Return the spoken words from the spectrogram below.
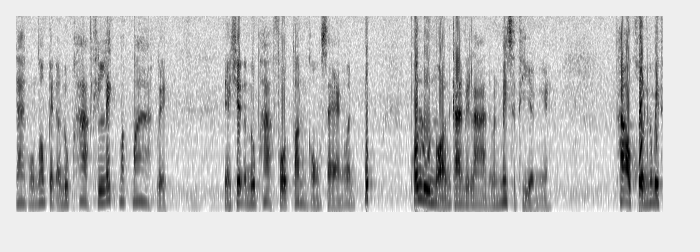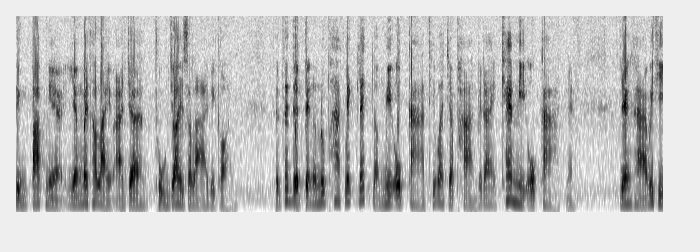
ได้คงต้องเป็นอนุภาคที่เล็กมาก ๆ เลย อย่างเช่นอนุภาคโฟตอนของแสงมันปุ๊บเพราะรูหนอนการเวลาเนี่ยมันไม่เสถียรไงถ้าเอาคนเข้าไปถึงปั๊บเนี่ยยังไม่เท่าไหร่อาจจะถูกย่อยสลายไปก่อน แต่ถ้าเกิดเป็นอนุภาคเล็กๆเรามีโอกาสที่ว่าจะผ่านไปได้ แค่มีโอกาสนะ ยังหาวิธี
